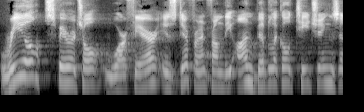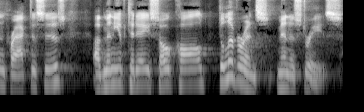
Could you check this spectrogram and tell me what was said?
Real spiritual warfare is different from the unbiblical teachings and practices of many of today's so-called deliverance ministries.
